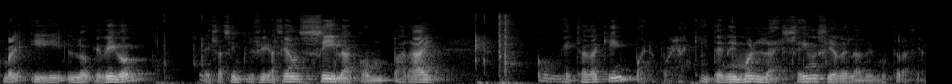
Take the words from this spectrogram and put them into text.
hombre, y lo que digo, esa simplificación, si la comparáis con esta de aquí, bueno, pues aquí tenemos la esencia de la demostración.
